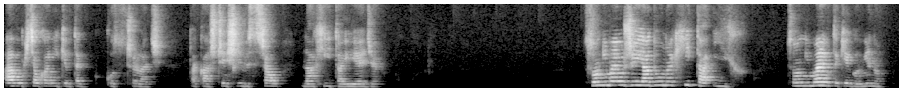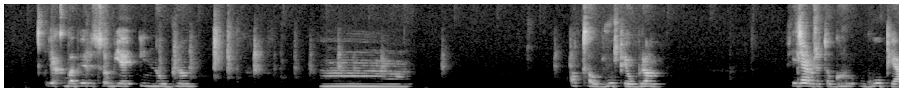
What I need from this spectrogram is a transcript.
A bym chciał Hanikiem tak go strzelać. Taka szczęśliwy strzał na hita i jedzie. Co oni mają, że jadą na hita ich? Co oni mają takiego? Nie no. Ja chyba biorę sobie inną broń. Mm. Oto głupią broń. Wiedziałam, że to głupia.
